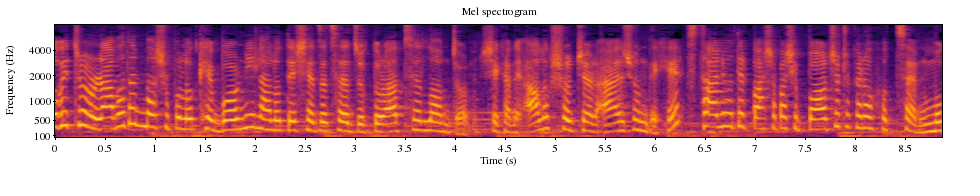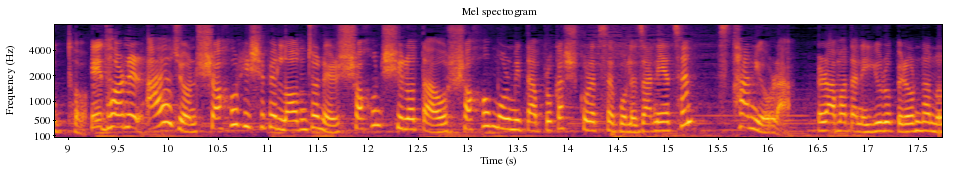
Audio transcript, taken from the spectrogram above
পবিত্র রামাদান মাস উপলক্ষে বর্ণিল আলোতে সেজেছে যুক্তরাজ্যের লন্ডন। সেখানে আলোকসজ্জার আয়োজন দেখে স্থানীয়দের পাশাপাশি পর্যটকেরাও হচ্ছেন মুগ্ধ। এই ধরনের আয়োজন শহর হিসেবে লন্ডনের সহনশীলতা ও সহমর্মিতা প্রকাশ করেছে বলে জানিয়েছেন স্থানীয়রা। রামাদানে ইউরোপের অন্যান্য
